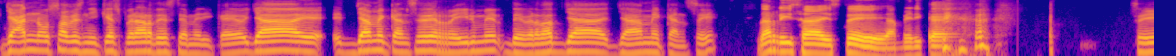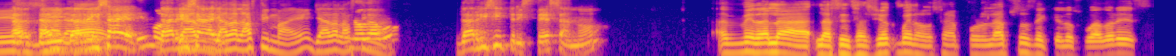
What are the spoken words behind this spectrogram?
ya no sabes ni qué esperar de este América. eh. Ya, eh, ya me cansé de reírme, de verdad ya, ya me cansé. Da risa este América. Sí, Da, sí, da- da risa, da ya- risa, ya da lástima, ¿eh? Ya da ¿No, lástima. Gabo? da risa y tristeza, ¿no? A mí me da la, la sensación, bueno, o sea, por lapsos de que los jugadores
